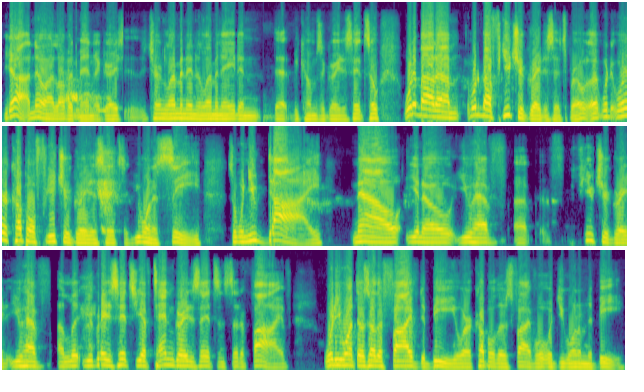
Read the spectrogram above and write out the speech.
Yeah, no, I love it, man. That great. You turn lemon into lemonade, and that becomes a greatest hit. So, what about um, what about future greatest hits, bro? What, what are a couple of future greatest hits that you want to see? So when you die, now you know you have uh, future great. You have a li- your greatest hits. You have ten greatest hits instead of five. What do you want those other five to be, or a couple of those five? What would you want them to be?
